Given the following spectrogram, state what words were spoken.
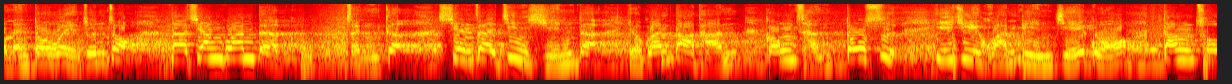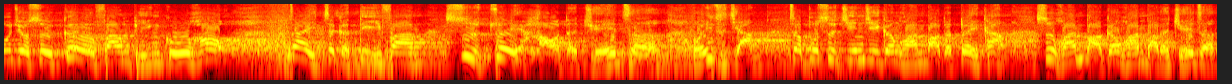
我们都会尊重。那相关的整个现在进行的有关大潭工程，都是。依据环评结果，当初就是各方评估后，在这个地方是最好的抉择。我一直讲，这不是经济跟环保的对抗，是环保跟环保的抉择。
